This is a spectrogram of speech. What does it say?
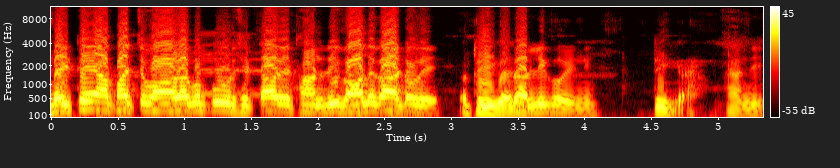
ਬੈਠੇ ਆਪਾਂ ਚਵਾ ਦਾ ਕੋਈ ਭੂਰ ਛਿੱਟਾ ਹੋਵੇ ਥਣ ਦੀ ਵਾਧ ਘਾਟ ਹੋਵੇ ਠੀਕ ਹੈ ਗੱਲ ਹੀ ਕੋਈ ਨਹੀਂ। ਠੀਕ ਹੈ ਹਾਂਜੀ।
